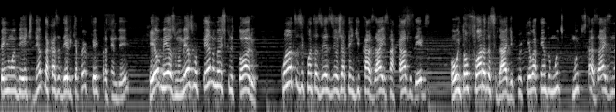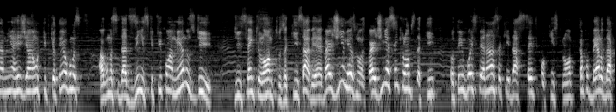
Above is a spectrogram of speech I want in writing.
tem um ambiente dentro da casa dele que é perfeito para atender. Eu mesmo, mesmo tendo meu escritório, quantas e quantas vezes eu já atendi casais na casa deles ou então fora da cidade, porque eu atendo muito, muitos casais na minha região aqui, porque eu tenho algumas, algumas cidadezinhas que ficam a menos de, de 100 quilômetros aqui, sabe? É Varginha mesmo, Varginha é 100 quilômetros daqui. Eu tenho Boa Esperança, que dá cento e pouquinhos quilômetros, Campo Belo dá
